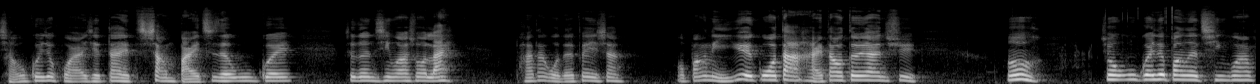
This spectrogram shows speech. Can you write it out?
小乌龟就回来，而且带上百只的乌龟，就跟青蛙说：“来，爬到我的背上，我帮你越过大海到对岸去。”哦，就乌龟就帮着青蛙。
